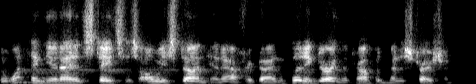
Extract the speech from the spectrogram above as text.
the, one thing the United States has always done in Africa, including during the Trump administration,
